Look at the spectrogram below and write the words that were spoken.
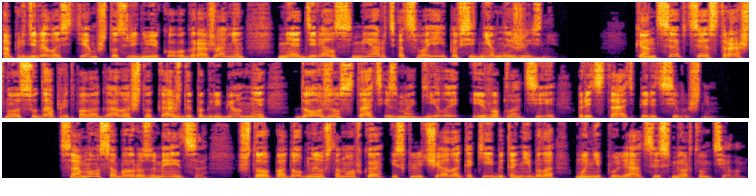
определялось тем, что средневековый горожанин не отделял смерть от своей повседневной жизни. Концепция страшного суда предполагала, что каждый погребенный должен встать из могилы и воплоти предстать перед Всевышним. Само собой разумеется, что подобная установка исключала какие бы то ни было манипуляции с мертвым телом.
